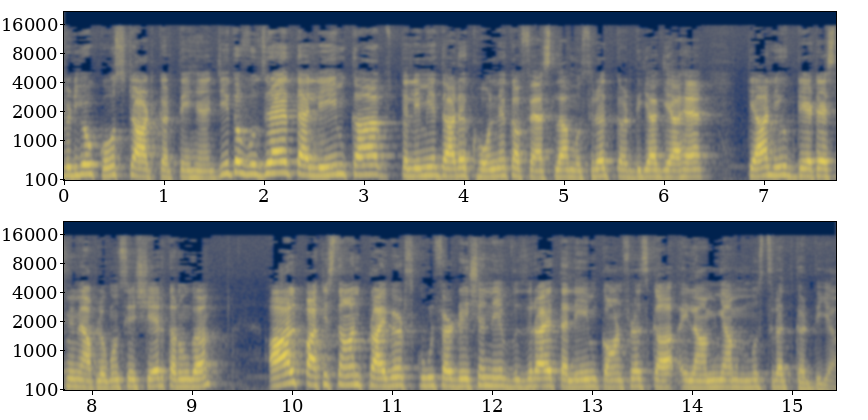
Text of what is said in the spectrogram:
ویڈیو کو سٹارٹ کرتے ہیں۔ جی تو وزرائے تعلیم کا تعلیمی ادارے کھولنے کا فیصلہ مسرت کر دیا گیا ہے۔ کیا نیو اپڈیٹ ہے اس میں میں آپ لوگوں سے شیئر کروں گا۔ All Pakistan private school federation نے وزرائے تعلیم کانفرنس کا اعلامیہ مسترد کر دیا۔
